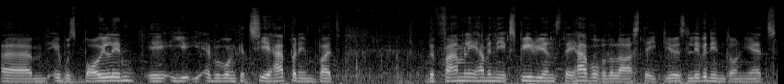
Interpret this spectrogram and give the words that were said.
Um, it was boiling. It, you, everyone could see it happening, but the family having the experience they have over the last eight years living in Donetsk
